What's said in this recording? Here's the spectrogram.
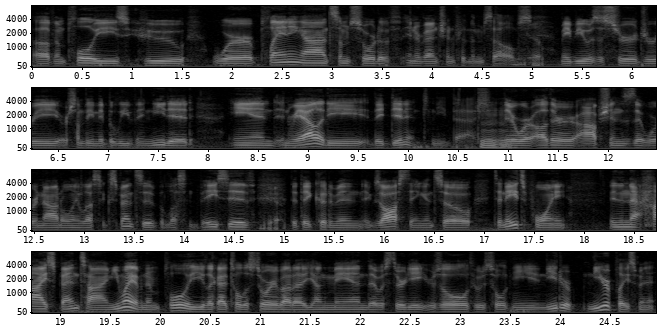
of employees who were planning on some sort of intervention for themselves. Yep. Maybe it was a surgery or something they believed they needed. And in reality, they didn't need that. Mm-hmm. There were other options that were not only less expensive, but less invasive, that they could have been exhausting. And so, to Nate's point, and in that high spend time, you might have an employee. Like I told a story about a young man that was 38 years old who was told he needed knee, re- knee replacement,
